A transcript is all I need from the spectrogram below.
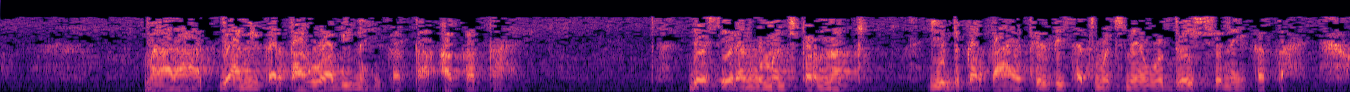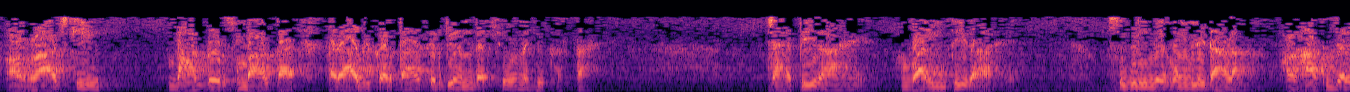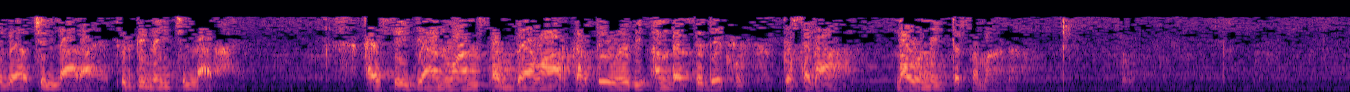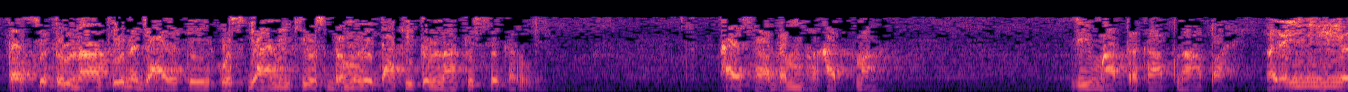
महाराज ज्ञानी करता हुआ भी नहीं करता, अकरता है। जैसे रंगमंच पर नट युद्ध करता है, फिर भी सचमुच में वो द्वेष नहीं करता है। और राज की भागदौड़ संभालता है, राज करता है, फिर भी अंदर से वो नहीं करता है। चाय पी रहा है, वाइन पी रहा है सुगड़ी में उंगली डाला और हाथ जल गया, चिल्ला रहा है, फिर भी नहीं चिल्ला रहा है। ऐसे ज्ञानवान सब व्यवहार करते हुए भी अंदर से देखो तो सदा नवनीत समाना तस्य तुलना क्यों न जायते? उस ज्ञानी की, उस ब्रह्मवेता की तुलना किससे करोगे? ऐसा ब्रह्म आत्मा, जीव मात्र का अपना आपा है। हरिः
